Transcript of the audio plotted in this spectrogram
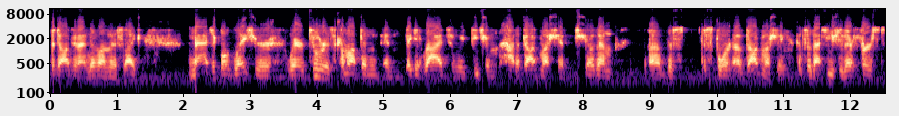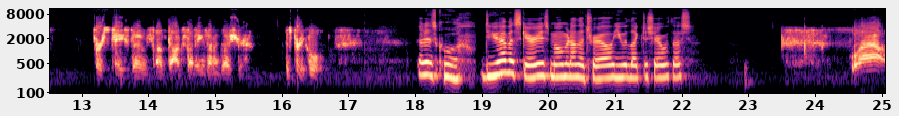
the dogs and I live on this like magical glacier where tourists come up and, and they get rides and we teach them how to dog mush and show them uh, the, the sport of dog mushing. And so that's usually their first first taste of, of dog sledding is on a glacier. It's pretty cool. That is cool. Do you have a scariest moment on the trail you would like to share with us? Wow,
